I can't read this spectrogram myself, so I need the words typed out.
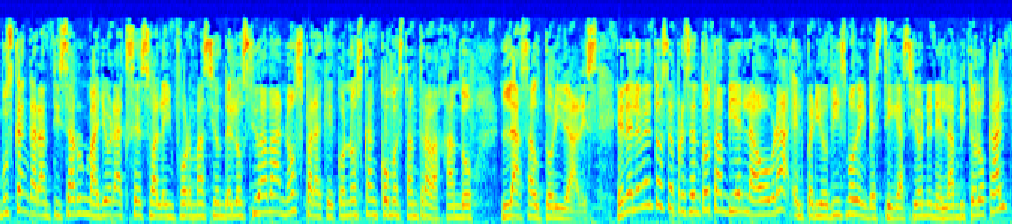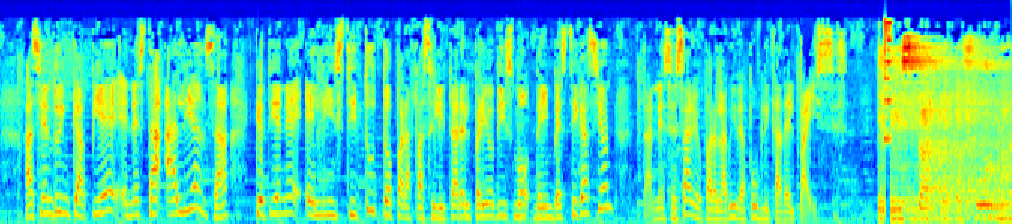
buscan garantizar un mayor acceso a la información de los ciudadanos para que conozcan cómo están trabajando las autoridades. En el evento se presentó también la obra El periodismo de investigación en el ámbito local, haciendo hincapié en esta alianza que tiene el Instituto para facilitar el periodismo de investigación tan necesario para la vida pública del país. Esta plataforma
